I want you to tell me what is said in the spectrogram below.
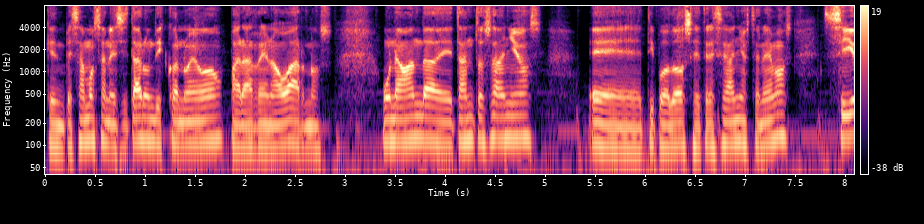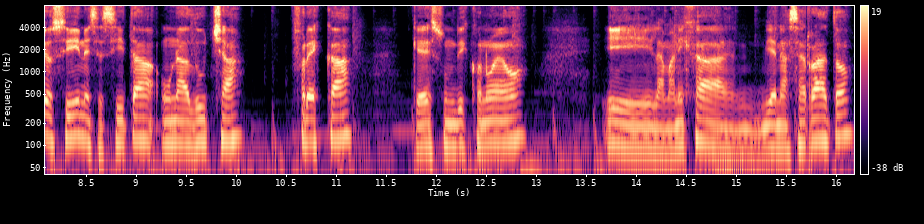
que empezamos a necesitar un disco nuevo para renovarnos. Una banda de tantos años, eh, tipo 12, 13 años tenemos, sí o sí necesita una ducha fresca, que es un disco nuevo, y la manija viene hace rato.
